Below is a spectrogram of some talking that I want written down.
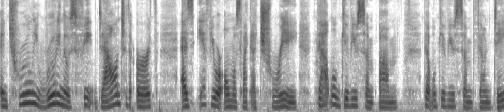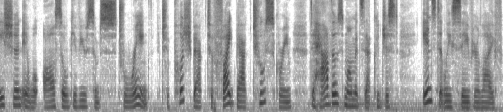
and truly rooting those feet down to the earth as if you're almost like a tree that will give you some um, that will give you some foundation it will also give you some strength to push back to fight back to scream to have those moments that could just instantly save your life.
